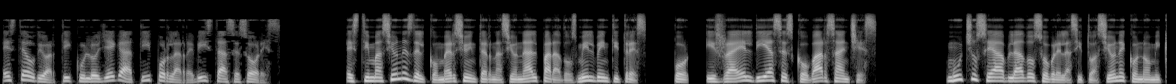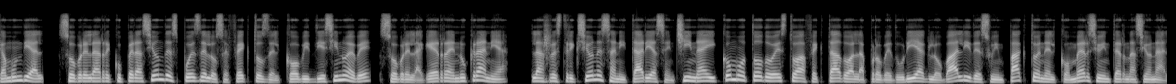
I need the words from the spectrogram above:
Este audioartículo llega a ti por la revista Asesores. Estimaciones del comercio internacional para 2023, por Israel Díaz Escobar Sánchez. Mucho se ha hablado sobre la situación económica mundial, sobre la recuperación después de los efectos del COVID-19, sobre la guerra en Ucrania, las restricciones sanitarias en China y cómo todo esto ha afectado a la proveeduría global y de su impacto en el comercio internacional.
